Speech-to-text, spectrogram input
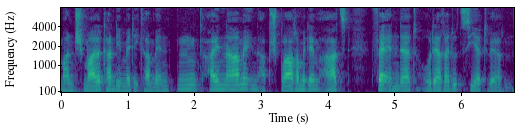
Manchmal kann die Medikamenteneinnahme in Absprache mit dem Arzt verändert oder reduziert werden.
